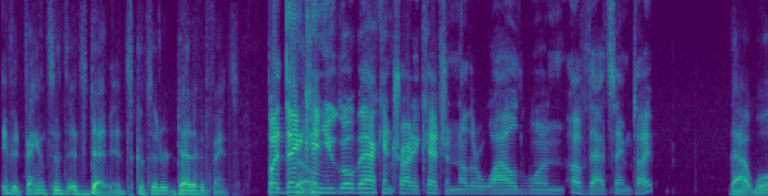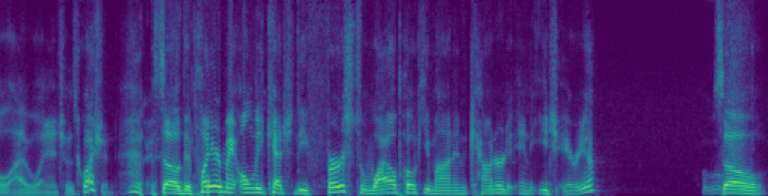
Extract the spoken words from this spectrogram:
if it faints, it's, it's dead. It's considered dead if it faints. But then so- can you go back and try to catch another wild one of that same type? That will I will answer this question. Okay. So the player may only catch the first wild Pokemon encountered in each area. Ooh. So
